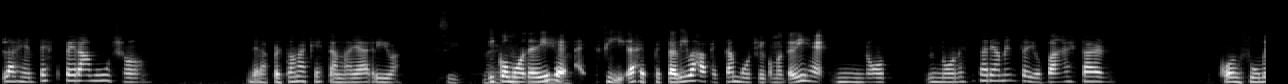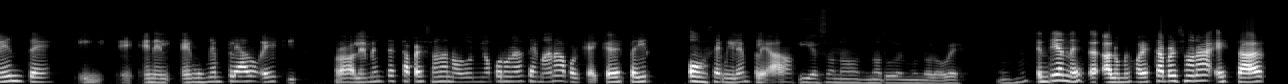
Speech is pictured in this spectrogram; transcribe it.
la gente espera mucho de las personas que están allá arriba. Sí, y como te dije, sí, las expectativas afectan mucho y como te dije, no, no necesariamente ellos van a estar con su mente y, e, en, el, en un empleado X. Probablemente esta persona no durmió por una semana porque hay que despedir 11 mil empleados. Y eso no, no todo el mundo lo ve. ¿Entiendes? A lo mejor esta persona está,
